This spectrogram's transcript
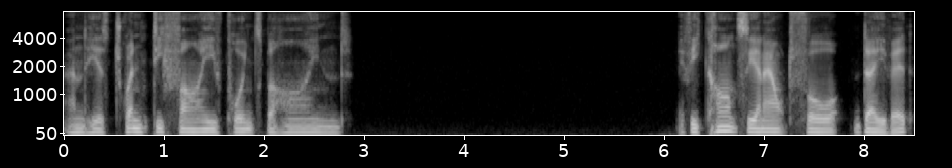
and he is 25 points behind. If he can't see an out for David,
